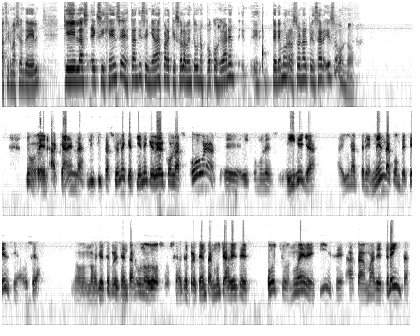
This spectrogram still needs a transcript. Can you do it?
afirmación de él? que las exigencias están diseñadas para que solamente unos pocos ganen. Eh, eh, ¿Tenemos razón al pensar eso o no? No, acá en las licitaciones que tienen que ver con las obras, eh, y como les dije ya, hay una tremenda competencia, o sea, no, no ya se presentan uno o dos, o sea, se presentan muchas veces ocho, nueve, quince, hasta más de treinta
